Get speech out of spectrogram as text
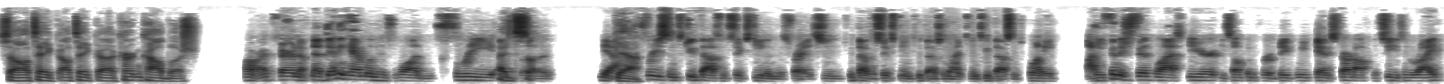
so I'll take, I'll take uh, Kurt and Kyle Busch. All right. Fair enough. Now, Denny Hamlin has won three of the, yeah, yeah, three since 2016 in this race, 2016, 2019, 2020. Uh, he finished fifth last year. He's hoping for a big weekend, start off the season right.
